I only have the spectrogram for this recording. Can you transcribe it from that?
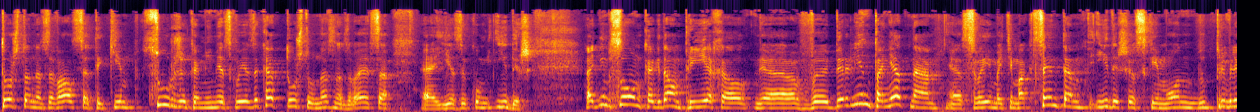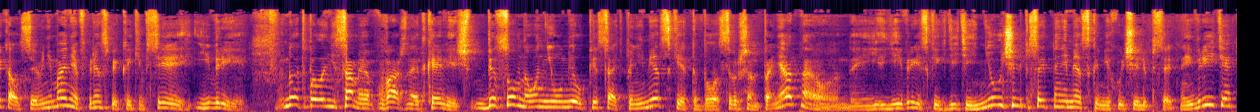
то, что назывался таким суржиком немецкого языка, то, что у нас называется языком идыш. Одним словом, когда он приехал э, в Берлин, понятно, э, своим этим акцентом идышевским он привлекал себе внимание, в принципе, как и все евреи. Но это была не самая важная такая вещь. Безусловно, он не умел писать по-немецки, это было совершенно понятно. Еврейских детей не учили писать на немецком, их учили писать на иврите.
